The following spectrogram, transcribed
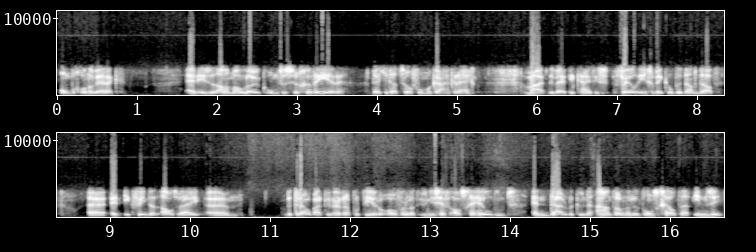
onbegonnen werk. En is het allemaal leuk om te suggereren dat je dat zo voor elkaar krijgt. Maar de werkelijkheid is veel ingewikkelder dan dat. Uh, en ik vind dat als wij betrouwbaar kunnen rapporteren over wat UNICEF als geheel doet... en duidelijk kunnen aantonen dat ons geld daarin zit...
